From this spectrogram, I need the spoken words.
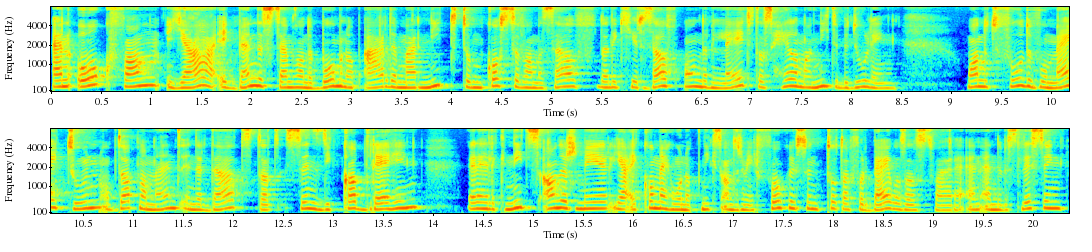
En ook van, ja, ik ben de stem van de bomen op aarde, maar niet ten koste van mezelf. Dat ik hier zelf onder lijd, dat is helemaal niet de bedoeling. Want het voelde voor mij toen, op dat moment, inderdaad, dat sinds die kapdreiging er eigenlijk niets anders meer, ja, ik kon mij gewoon op niets anders meer focussen tot dat voorbij was als het ware. En, en de beslissing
